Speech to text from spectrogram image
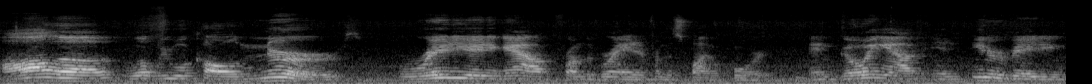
All of what we will call nerves radiating out from the brain and from the spinal cord and going out and innervating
